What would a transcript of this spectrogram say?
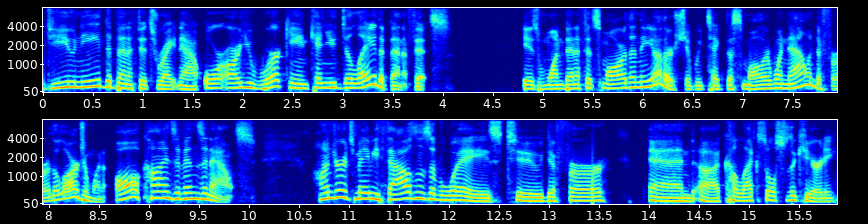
Do you need the benefits right now? Or are you working? Can you delay the benefits? Is one benefit smaller than the other? Should we take the smaller one now and defer the larger one? All kinds of ins and outs. Hundreds, maybe thousands of ways to defer and uh, collect Social Security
